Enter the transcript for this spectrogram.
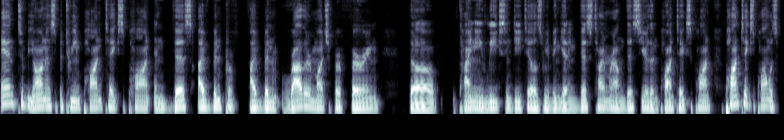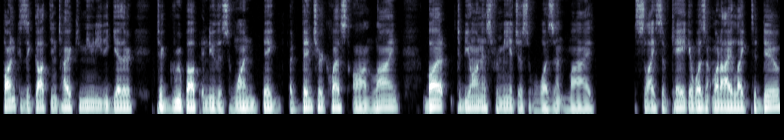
And to be honest, between Pawn Takes Pawn and this, I've been I've been rather much preferring the tiny leaks and details we've been getting this time around this year than Pawn Takes Pawn. Pawn Takes Pawn was fun because it got the entire community together to group up and do this one big adventure quest online. But to be honest, for me, it just wasn't my slice of cake. It wasn't what I like to do.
